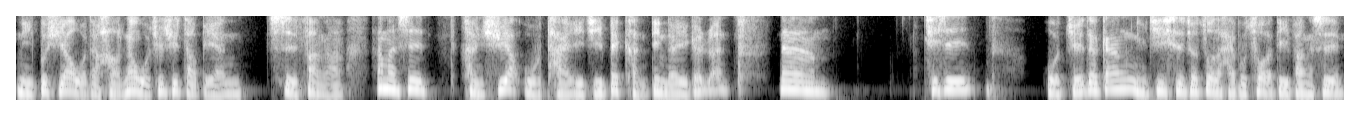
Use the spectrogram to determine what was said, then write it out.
你不需要我的好，那我就去找别人释放啊。他们是很需要舞台以及被肯定的一个人。那其实我觉得刚刚女技师就做的还不错的地方是，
